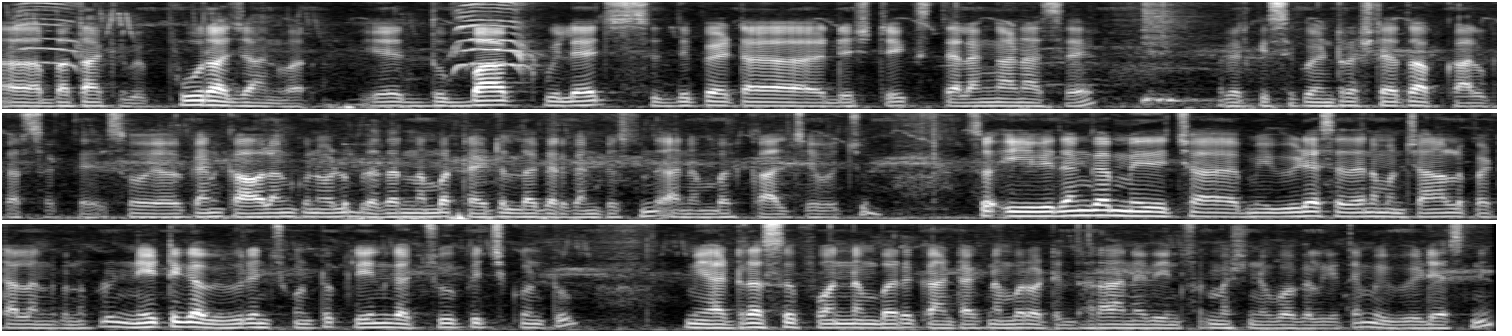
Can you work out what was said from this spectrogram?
बता के भी पूरा जानवर ये दुब्बाक विलेज सिद्धिपेटा डिस्ट्रिक्ट तेलंगाना से अगर किसी को इंटरेस्ट है तो आप కాల్ कर सकते हैं సో ఎవరికైనా కావాలనుకునే వాళ్ళు బ్రదర్ నెంబర్ టైటిల్ దగ్గర కనిపిస్తుంది ఆ నెంబర్ కాల్ చేయవచ్చు సో ఈ విధంగా మీ చా మీ వీడియోస్ ఏదైనా మన ఛానల్లో పెట్టాలనుకున్నప్పుడు నీట్గా వివరించుకుంటూ క్లీన్గా చూపించుకుంటూ మీ address phone number contact number వాటి ధర అనేది ఇన్ఫర్మేషన్ ఇవ్వగలిగితే మీ వీడియోస్ని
